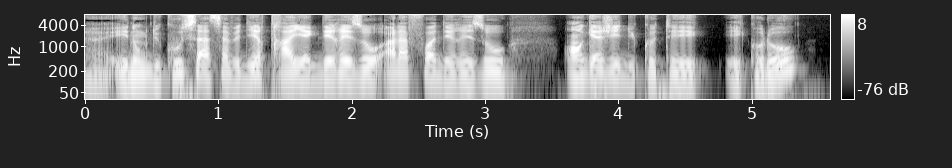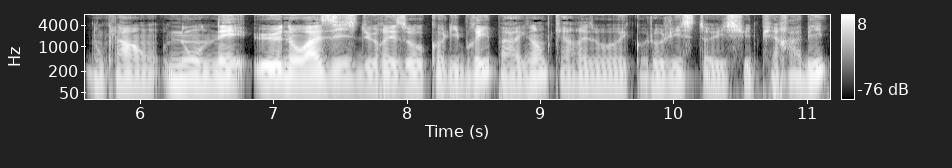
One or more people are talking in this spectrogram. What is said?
Euh, et donc, du coup, ça, ça veut dire travailler avec des réseaux, à la fois des réseaux engagés du côté écolo. Donc là, nous, on est une oasis du réseau Colibri, par exemple, qui est un réseau écologiste issu de Pierre Rabhi.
